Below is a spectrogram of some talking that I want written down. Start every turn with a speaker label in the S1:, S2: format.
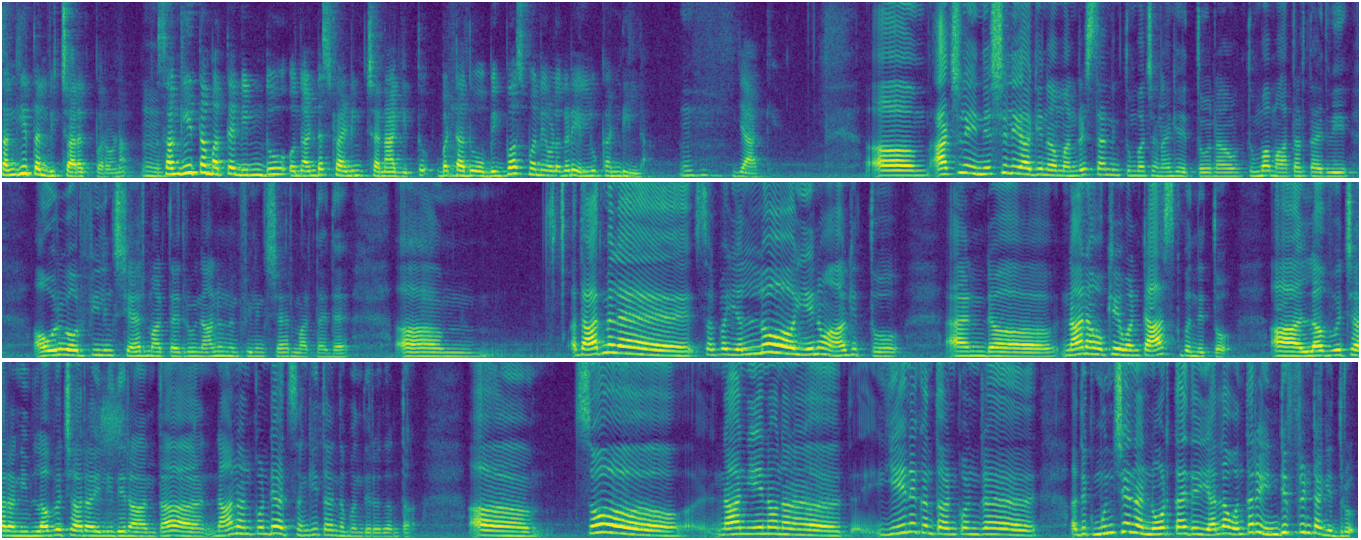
S1: ಸಂಗೀತನ ವಿಚಾರಕ್ಕೆ ಬರೋಣ. ಸಂಗೀತ ಮತ್ತೆ ನಿಮ್ದು ಒಂದು ಅಂಡರ್ಸ್ಟ್ಯಾಂಡಿಂಗ್ ಚೆನ್ನಾಗಿತ್ತು ಬಟ್ ಅದು ಬಿಗ್ ಬಾಸ್ ಮನೆ ಒಳಗಡೆ ಎಲ್ಲೂ ಕಂಡಿಲ್ಲ. ಯಾಕೆ?
S2: ಆ್ಯಕ್ಚುಲಿ ಇನಿಷಿಯಲಿ ಆಗಿ ನಮ್ಮ ಅಂಡರ್ಸ್ಟ್ಯಾಂಡಿಂಗ್ ತುಂಬ ಚೆನ್ನಾಗೇ ಇತ್ತು. ನಾವು ತುಂಬ ಮಾತಾಡ್ತಾ ಇದ್ವಿ. ಅವರು ಅವ್ರ ಫೀಲಿಂಗ್ಸ್ ಶೇರ್ ಮಾಡ್ತಾಯಿದ್ರು ನಾನು ನನ್ನ ಫೀಲಿಂಗ್ಸ್ ಶೇರ್ ಮಾಡ್ತಾಯಿದ್ದೆ ಅದಾದಮೇಲೆ ಸ್ವಲ್ಪ ಎಲ್ಲೋ ಏನೋ ಆಗಿತ್ತು. ಆ್ಯಂಡ್ ನಾನು ಓಕೆ ಒಂದು ಟಾಸ್ಕ್ ಬಂದಿತ್ತು. ಲವ್ ವಿಚಾರ, ನೀವು ಲವ್ ವಿಚಾರ ಇಲ್ಲಿದ್ದೀರಾ ಅಂತ ನಾನು ಅಂದ್ಕೊಂಡೆ ಅದು ಸಂಗೀತದಿಂದ ಬಂದಿರೋದಂತ. ಸೊ ನಾನು ಏನೋ ನಾನು ಏನಕ್ಕಂತ ಅಂದ್ಕೊಂಡ್ರೆ ಅದಕ್ಕೆ ಮುಂಚೆ ನಾನು ನೋಡ್ತಾ ಇದ್ದೆ, ಎಲ್ಲ ಒಂಥರ ಇಂಡಿಫ್ರೆಂಟ್ ಆಗಿದ್ರು.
